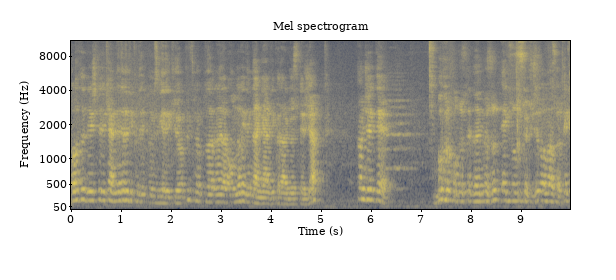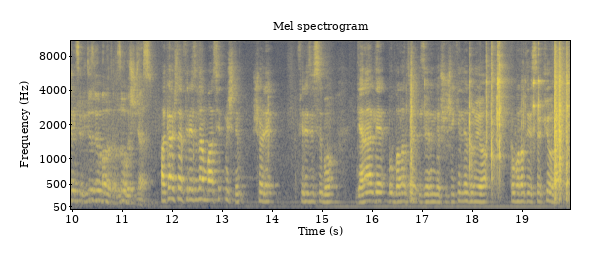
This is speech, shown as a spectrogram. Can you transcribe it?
Balata değiştirirken nelere dikkat etmemiz gerekiyor? Püf noktaları neler? Onları elimden geldiği kadar göstereceğim. Öncelikle bu grup motosikletleri biliyorsunuz egzozu sökeceğiz. Ondan sonra tekeri sökeceğiz ve balatamıza ulaşacağız. Arkadaşlar frezeden bahsetmiştim. Şöyle frezesi bu. Genelde bu balata üzerinde şu şekilde duruyor. Bu balatayı söküyorlar.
